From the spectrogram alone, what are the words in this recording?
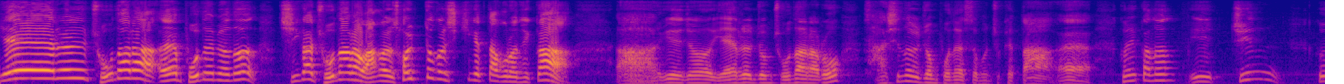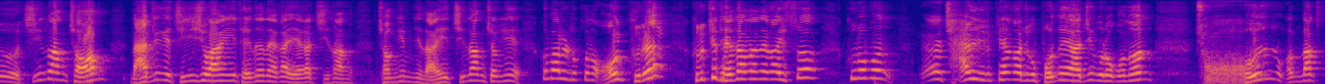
얘를 조나라 에 보내면은 지가 조나라 왕을 설득을 시키겠다 그러니까 아 이게 저 얘를 좀 조나라로 사신을 좀 보냈으면 좋겠다. 예. 그러니까는 이 진 그 진왕정 나중에 진시황이 되는 애가 얘가 진왕정입니다. 이 진왕정이 그 말을 듣고는 어 그래? 그렇게 대단한 애가 있어? 그러면 에, 잘 이렇게 해가지고 보내야지 그러고는 좋은 막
